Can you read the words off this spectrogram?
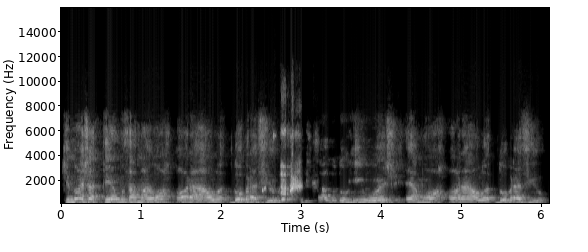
que nós já temos a maior hora-aula do Brasil. O estado do Rio hoje é a maior hora-aula do Brasil.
